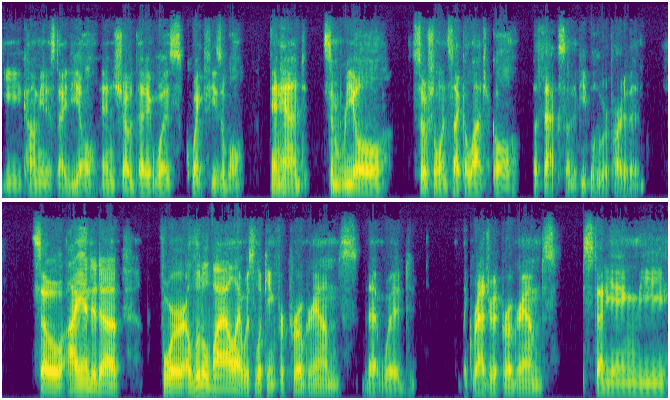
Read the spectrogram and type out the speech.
the communist ideal and showed that it was quite feasible and had some real social and psychological effects on the people who were part of it. So I ended up, for a little while, I was looking for programs that would, like graduate programs, studying the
